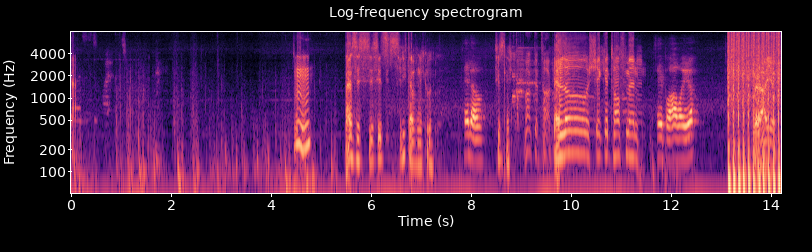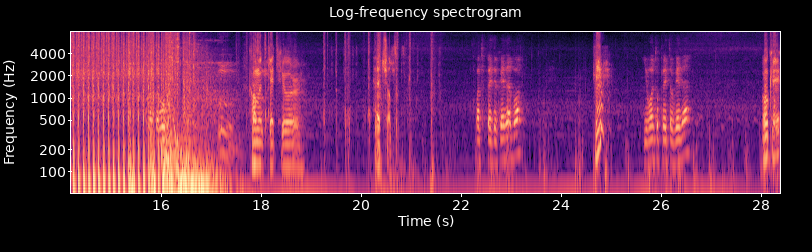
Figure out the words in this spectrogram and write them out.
Ja. Mhm. Nein, sie, sie, sie, sie liegt einfach nicht gut. Hello. Ist nicht. Mark. Hello, Shaked Hoffman. Hey, bro, how are you? Where are you? On the roof. Come and get your headshot. Want to play together, bro? Hmm? You want to play together? Okay.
